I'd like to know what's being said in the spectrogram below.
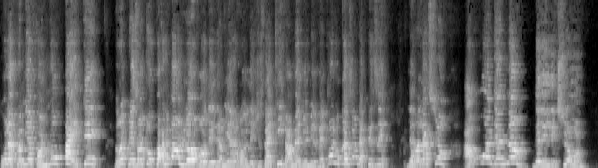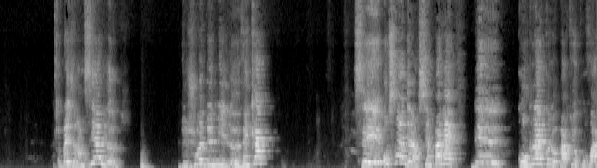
pour la première fois, n'ont pas été représentés au Parlement lors des dernières législatives en mai 2023, l'occasion d'apaiser les relations à moins d'un an de l'élection présidentielle de juin 2024 c'est au sein de l'ancien palais de congrès que le parti au pouvoir,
